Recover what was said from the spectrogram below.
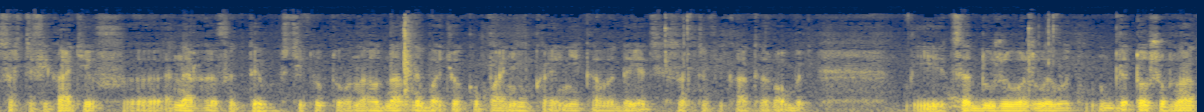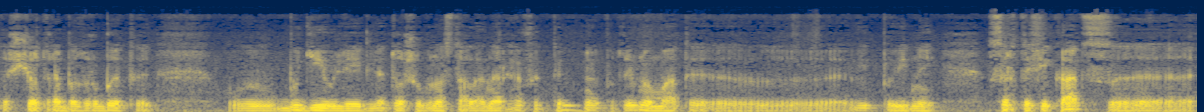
сертифікатів е, енергоефективності. Тобто вона одна з небагатьох компаній в Україні, яка видає ці сертифікати, робить. І це дуже важливо для того, щоб знати, що треба зробити в будівлі для того, щоб вона стала енергоефективною, потрібно мати е, відповідний сертифікат з е, е,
